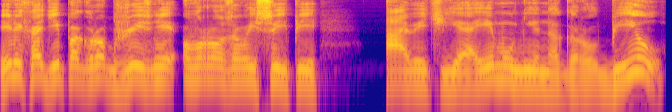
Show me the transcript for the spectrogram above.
или ходи по гроб жизни в розовой сыпи. А ведь я ему не нагрубил,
